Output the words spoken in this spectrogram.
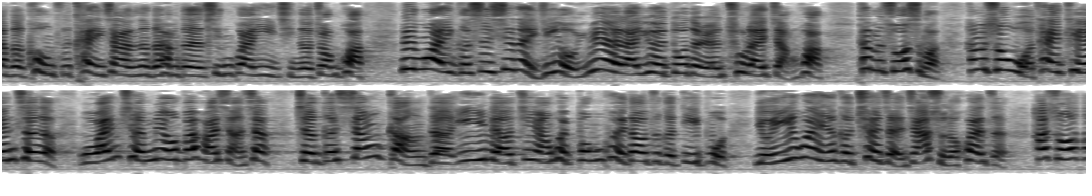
那个控制看一下那个他们的新冠疫情的状况。另外一个是。是现在已经有越来越多的人出来讲话，他们说什么？他们说我太天真了，我完全没有办法想象整个香港的医疗竟然会崩溃到这个地步。有一位那个确诊家属的患者，他说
